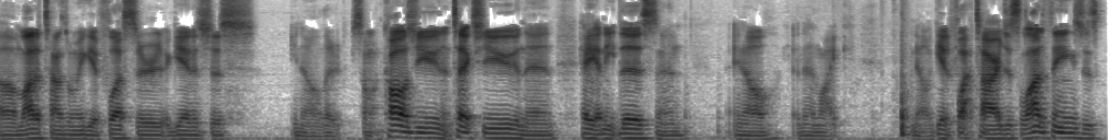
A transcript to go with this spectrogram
Um, a lot of times when we get flustered, again, it's just you know, there someone calls you and texts you, and then hey, I need this, and you know, and then like you know, get a flat tire. Just a lot of things just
